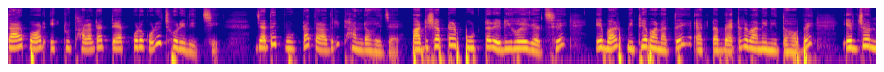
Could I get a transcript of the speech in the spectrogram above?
তারপর একটু থালাটা ট্যাপ করে করে ছড়িয়ে দিচ্ছি, যাতে পুরটা তাড়াতাড়ি ঠান্ডা হয়ে যায়। পাটিসাপটার পুরটা রেডি হয়ে গেছে। এবার পিঠে বানাতে একটা ব্যাটার বানিয়ে নিতে হবে। এর জন্য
